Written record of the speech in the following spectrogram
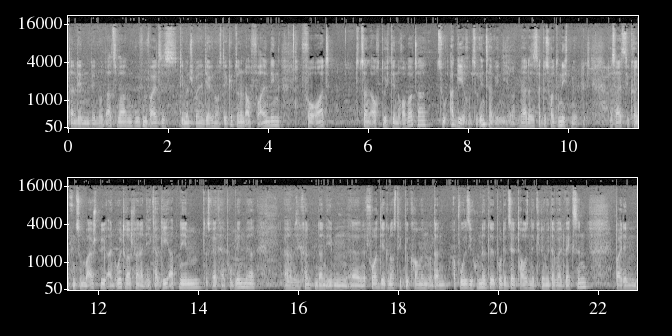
dann den, den Notarztwagen rufen, falls es dementsprechende Diagnostik gibt, sondern auch vor allen Dingen vor Ort sozusagen auch durch den Roboter zu agieren, zu intervenieren. Ja, das ist ja bis heute nicht möglich. Das heißt, Sie könnten zum Beispiel ein Ultraschall, ein EKG abnehmen, das wäre kein Problem mehr. Ähm, Sie könnten dann eben äh, eine Vordiagnostik bekommen und dann, obwohl Sie hunderte, potenziell tausende Kilometer weit weg sind, bei dem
